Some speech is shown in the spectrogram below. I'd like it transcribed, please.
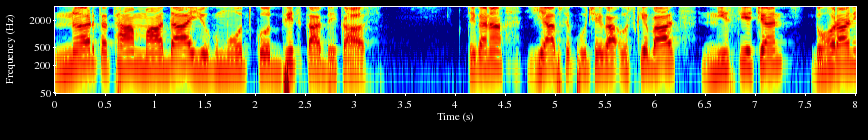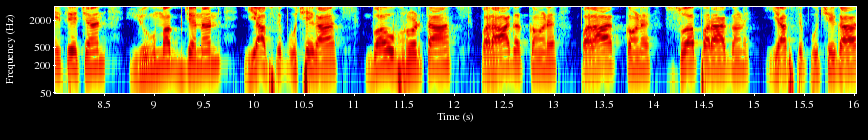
नर तथा मादा युग्मोत्कोद्भिद का विकास। ठीक है ना? ये आपसे पूछेगा। उसके बाद निषेचन, दोहरा निषेचन युग्मक जनन ये आपसे पूछेगा। बहुभ्रूणता, परागकण परागकण, स्वपरागण, ये आपसे पूछेगा।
